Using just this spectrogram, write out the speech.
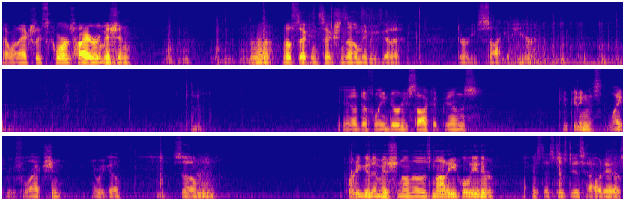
That one actually scores higher emission. Uh, no second section though, maybe we've got a dirty socket here. Yeah, definitely dirty socket pins. Keep getting this light reflection. There we go. So, pretty good emission on those. Not equal either. I guess that's just is how it is.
